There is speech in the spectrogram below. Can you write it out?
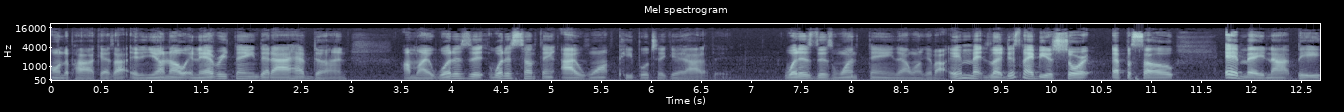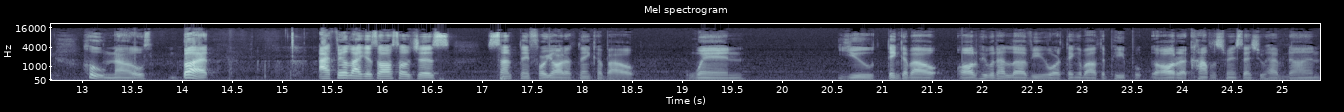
on the podcast, I, and you know, in everything that I have done, I'm like, what is it? What is something I want people to get out of it? What is this one thing that I want to give out? It may like this may be a short episode it may not be. Who knows? But I feel like it's also just something for y'all to think about when you think about all the people that love you or think about the people all the accomplishments that you have done.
